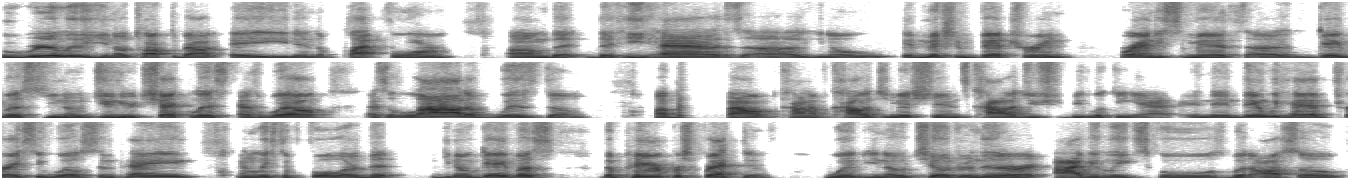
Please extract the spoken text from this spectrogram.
who really you know talked about aid and the platform um, that that he has. Uh, you know, admission veteran Brandy Smith uh, gave us you know junior checklist as well as a lot of wisdom about kind of college admissions, college you should be looking at. And then, then we had Tracy Wilson Payne and Lisa Fuller that, you know, gave us the parent perspective with, you know, children that are at Ivy League schools, but also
